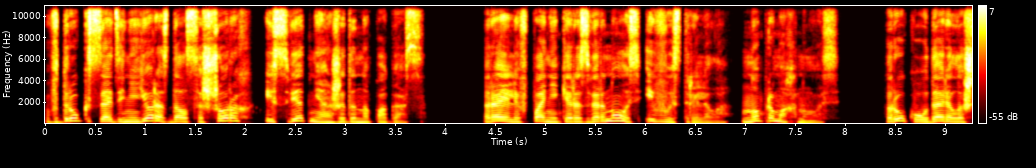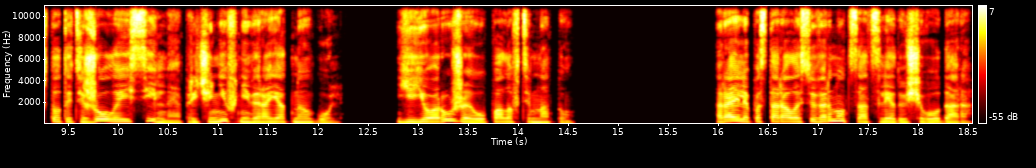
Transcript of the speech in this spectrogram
Вдруг сзади нее раздался шорох, и свет неожиданно погас. Райли в панике развернулась и выстрелила, но промахнулась. Руку ударило что-то тяжелое и сильное, причинив невероятную боль. Ее оружие упало в темноту. Райли постаралась увернуться от следующего удара,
